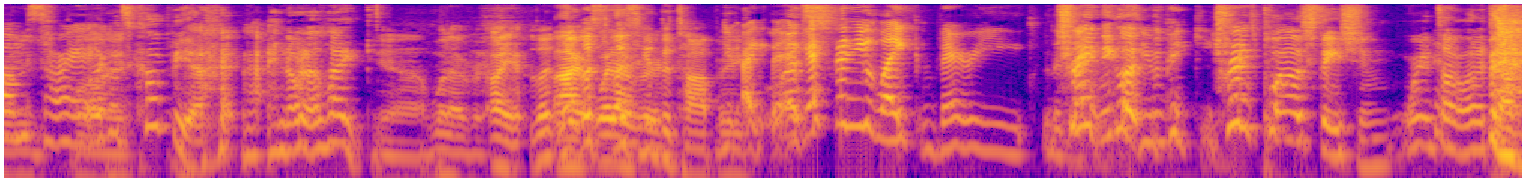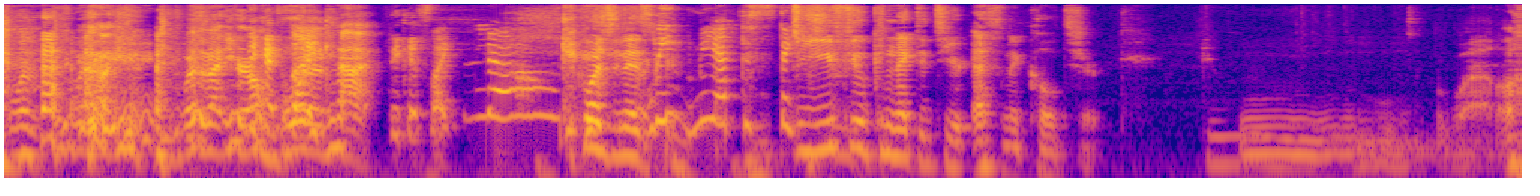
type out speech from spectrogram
I'm sorry. I like what's comfy. I, I know what I like. Yeah, whatever. All right, let, All right, us let's get the topic. I, I guess then you like very Train, Nicola, You're picky. Train's point out station. We're gonna talk about it. Talk whether, whether, or not you- whether or not you're on Because, board like- or not. Because like no. The question is, leave me at the do you feel connected to your ethnic culture? wow.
